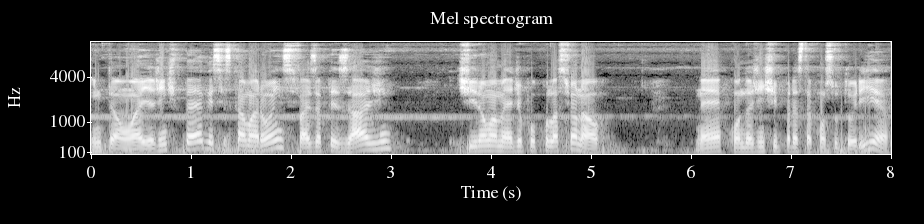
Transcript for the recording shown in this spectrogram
Então, aí a gente pega esses camarões, faz a pesagem, tira uma média populacional. Né? Quando a gente presta consultoria,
